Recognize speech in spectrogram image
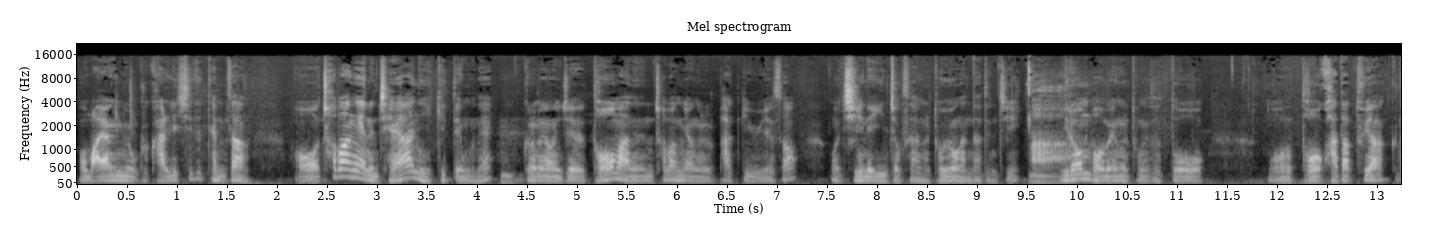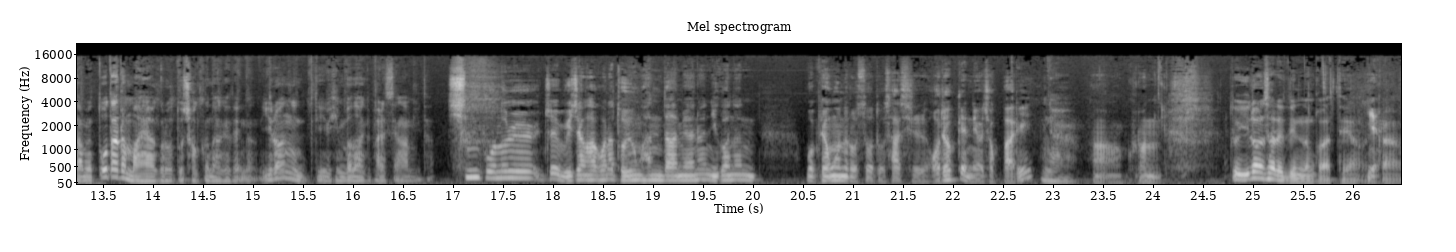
어, 마약류 그 관리 시스템상 어, 처방에는 제한이 있기 때문에 음. 그러면 이제 더 많은 처방량을 받기 위해서 뭐 지인의 인적 사항을 도용한다든지 아. 이런 범행을 통해서 또 뭐 더 과다 투약 그다음에 또 다른 마약으로 또 접근하게 되는 이런 일들이 빈번하게 발생합니다. 신분을 이제 위장하거나 도용한다면은 이거는 뭐 병원으로서도 사실 어렵겠네요 적발이. 네. 어 그런 또 이런 사례도 있는 것 같아요. 그러니까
